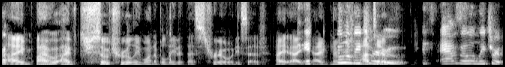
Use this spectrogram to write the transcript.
I, I I so truly want to believe it. that's true. What he said, I I, It's I have no reason not to. It's absolutely true.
